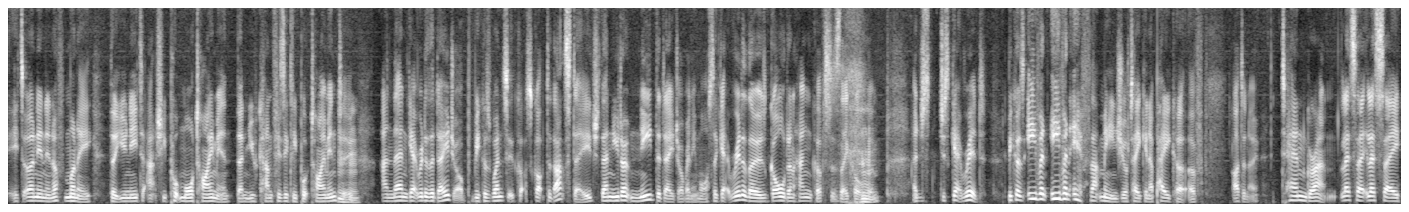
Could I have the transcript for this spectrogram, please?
it's earning enough money that you need to actually put more time in than you can physically put time into Mhm. and then get rid of the day job. Because once it's got, it's got to that stage then you don't need the day job anymore. So get rid of those golden handcuffs as they call them and just just get rid. Because even even if that means you're taking a pay cut of i don't know 10 grand let's say let's say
